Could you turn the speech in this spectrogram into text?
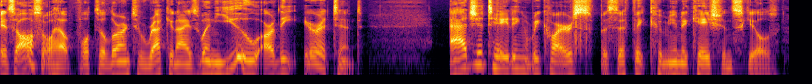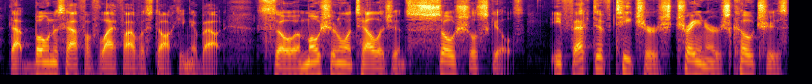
it's also helpful to learn to recognize when you are the irritant. Agitating requires specific communication skills, that bonus half of life I was talking about. So, emotional intelligence, social skills. Effective teachers, trainers, coaches,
